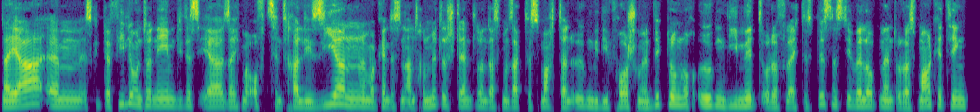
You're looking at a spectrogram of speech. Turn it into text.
naja, ähm, es gibt ja viele Unternehmen, die das eher, sag ich mal, oft zentralisieren. Man kennt das in anderen Mittelständlern, dass man sagt, das macht dann irgendwie die Forschung und Entwicklung noch irgendwie mit oder vielleicht das Business Development oder das Marketing,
